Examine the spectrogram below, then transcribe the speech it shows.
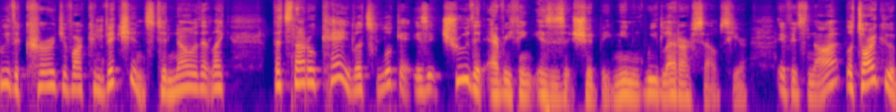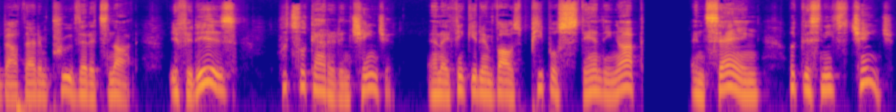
we the courage of our convictions to know that like that's not okay. Let's look at is it true that everything is as it should be, meaning we let ourselves here. If it's not, let's argue about that and prove that it's not. If it is, let's look at it and change it. And I think it involves people standing up and saying, look, this needs to change.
